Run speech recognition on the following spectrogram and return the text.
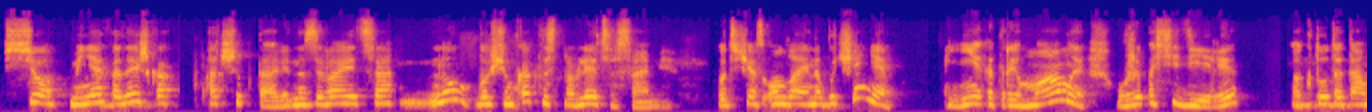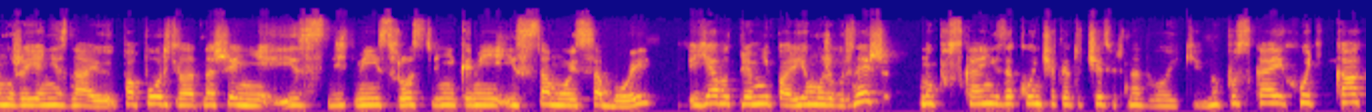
Все, меня, знаешь, как отшептали, называется. Ну, в общем, как-то справляются сами. Вот сейчас онлайн-обучение, некоторые мамы уже посидели, а кто-то там уже, я не знаю, попортил отношения и с детьми, и с родственниками, и с самой собой. И я вот прям не парю. Я мужу говорю, знаешь, ну пускай они закончат эту четверть на двойке. Ну пускай хоть как.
